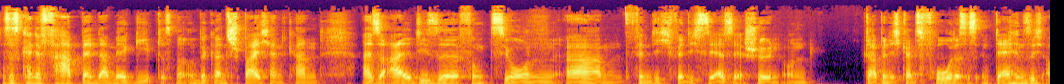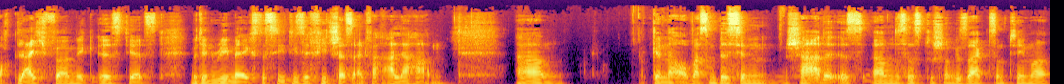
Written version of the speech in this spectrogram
dass es keine Farbbänder mehr gibt, dass man unbegrenzt speichern kann. Also all diese Funktionen ähm, finde ich finde ich sehr sehr schön und da bin ich ganz froh, dass es in der Hinsicht auch gleichförmig ist jetzt mit den Remakes, dass sie diese Features einfach alle haben. Ähm, Genau, was ein bisschen schade ist, ähm, das hast du schon gesagt zum Thema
